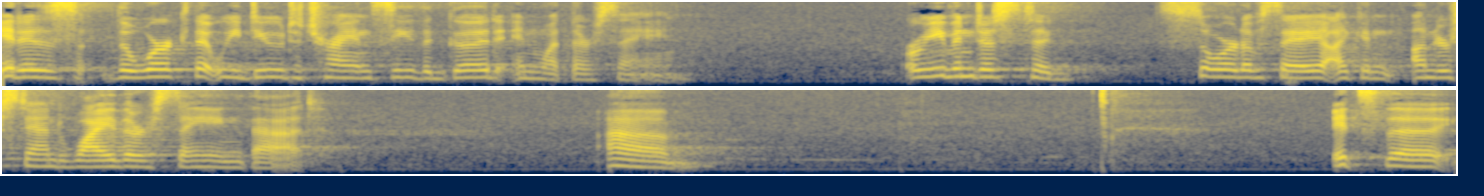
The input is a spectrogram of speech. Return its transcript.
It is the work that we do to try and see the good in what they're saying. Or even just to sort of say, I can understand why they're saying that. Um, it's the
